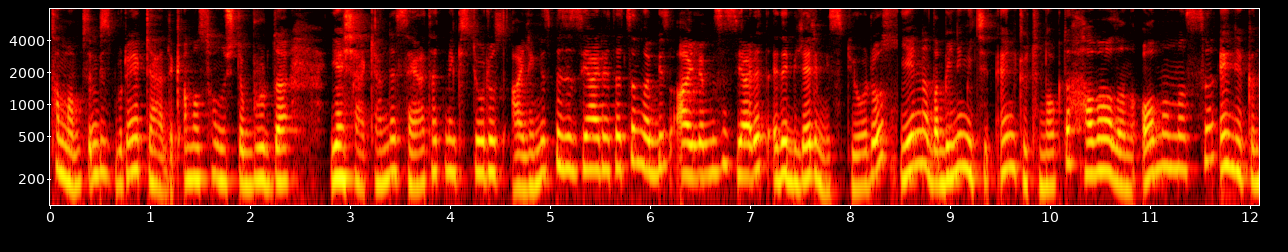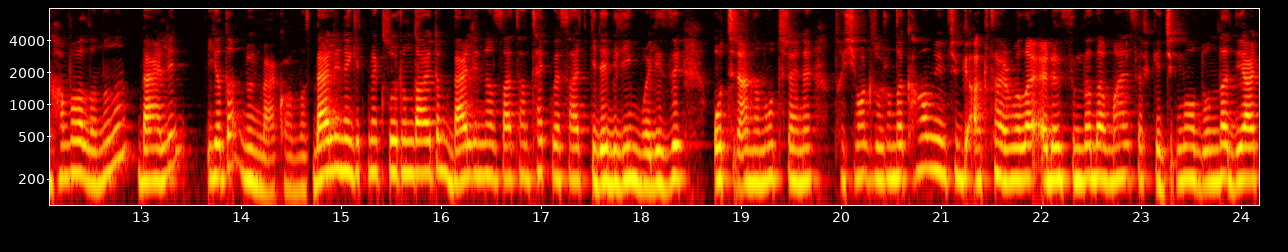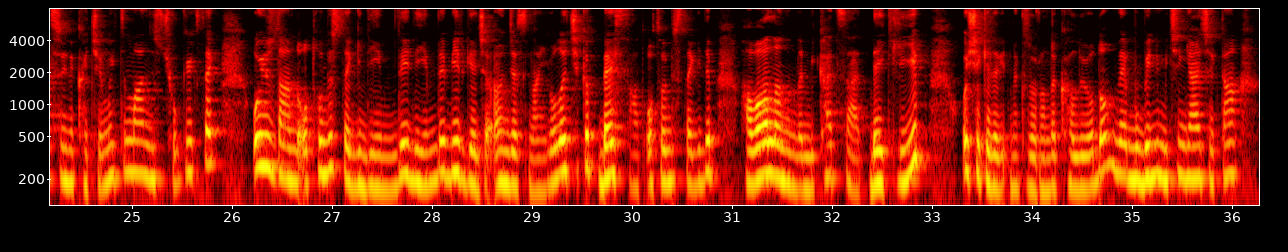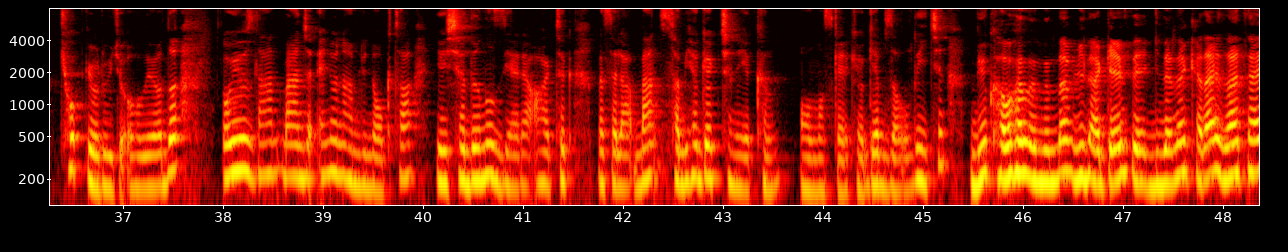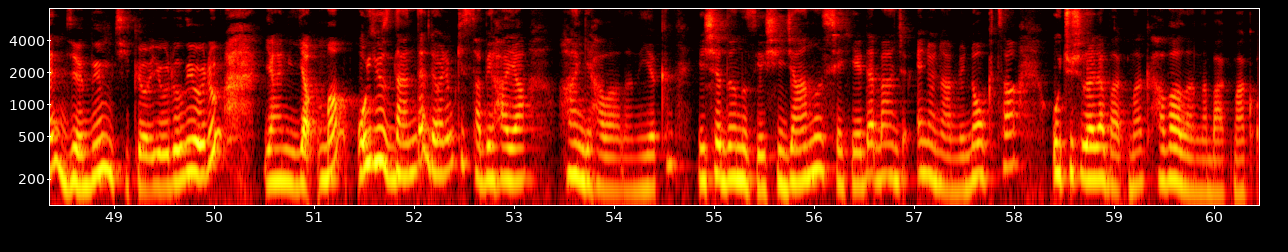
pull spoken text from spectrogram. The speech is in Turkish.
Tamam biz buraya geldik ama sonuçta burada yaşarken de seyahat etmek istiyoruz. Ailemiz bizi ziyaret etsin ve biz ailemizi ziyaret edebilelim istiyoruz. Yena'da benim için en kötü nokta havaalanı olmaması. En yakın havaalanının Berlin ya da Nürnberg olması. Berlin'e gitmek zorundaydım. Berlin'e zaten tek vesait gidebileyim valizi o trenden o trene taşımak zorunda kalmayayım. Çünkü aktarmalar arasında da maalesef gecikme olduğunda diğer treni kaçırma ihtimaliniz çok yüksek. O yüzden de otobüsle gideyim dediğimde bir gece öncesinden yola çıkıp 5 saat otobüsle gidip havaalanında birkaç saat bekleyip o şekilde gitmek zorunda kalıyordum. Ve bu benim için gerçekten çok yorucu oluyordu. O yüzden bence en önemli nokta yaşadığınız yere artık mesela ben Sabiha Gökçen'e yakın olması gerekiyor Gebze olduğu için büyük havaalanından bir daha Gebze'ye gidene kadar zaten canım çıkıyor, yoruluyorum. Yani yapmam. O yüzden de diyorum ki Sabiha'ya hangi havaalanı yakın? Yaşadığınız, yaşayacağınız şehirde bence en önemli nokta uçuşlara bakmak, havaalanına bakmak.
